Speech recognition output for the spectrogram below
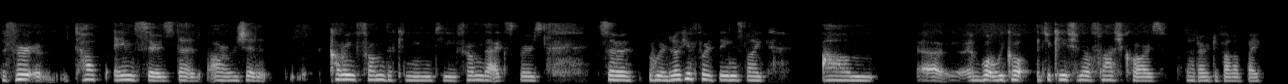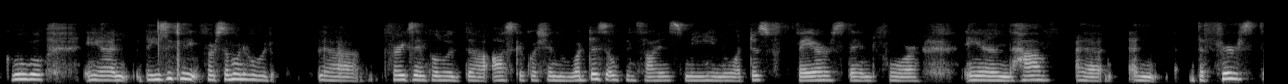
the first top answers that are coming from the community from the experts. So we're looking for things like um, uh, what we call educational flashcards that are developed by Google. And basically, for someone who would, uh, for example, would uh, ask a question, what does open science mean? What does FAIR stand for? And have uh, and the first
